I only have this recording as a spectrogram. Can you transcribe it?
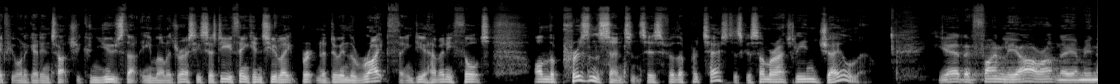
If you want to get in touch, you can use that email address. He says, Do you think Insulate Britain are doing the right thing? Do you have any thoughts on the prison sentences for the protesters? Because some are actually in jail now. Yeah, they finally are, aren't they? I mean,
